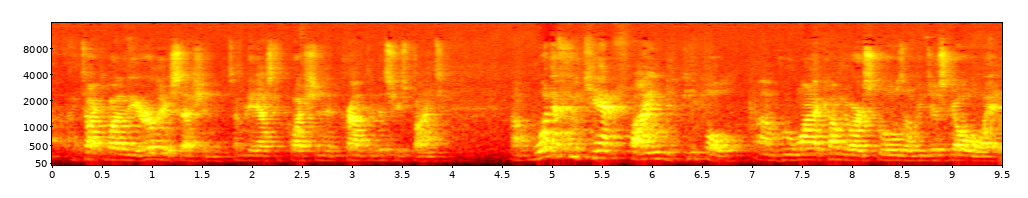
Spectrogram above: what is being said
I talked about in the earlier session, somebody asked a question that prompted this response. Um, what if we can't find people um, who want to come to our schools and we just go away?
